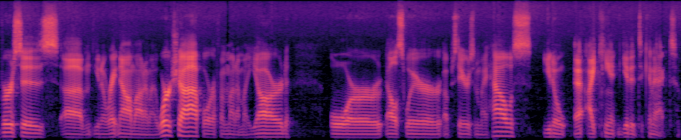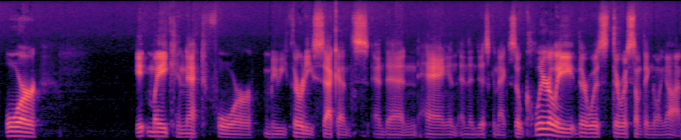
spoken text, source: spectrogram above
Versus, um, you know, right now I'm out in my workshop, or if I'm out in my yard, or elsewhere upstairs in my house, you know, I can't get it to connect. Or it may connect for maybe 30 seconds and then hang and, and then disconnect. So clearly there was there was something going on.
